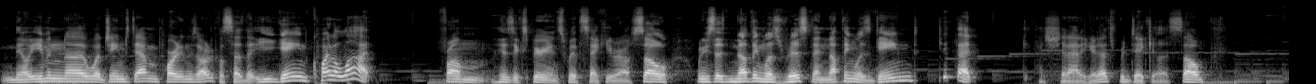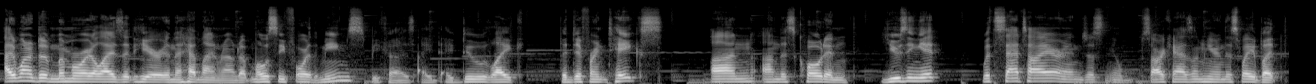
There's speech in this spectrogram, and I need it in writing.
you know, even uh, what James Davenport in his article says that he gained quite a lot from his experience with Sekiro. So when he says nothing was risked and nothing was gained, get that get that shit out of here. That's ridiculous. So I wanted to memorialize it here in the headline roundup, mostly for the memes, because I, I do like the different takes on on this quote and using it with satire and just you know sarcasm here in this way, but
